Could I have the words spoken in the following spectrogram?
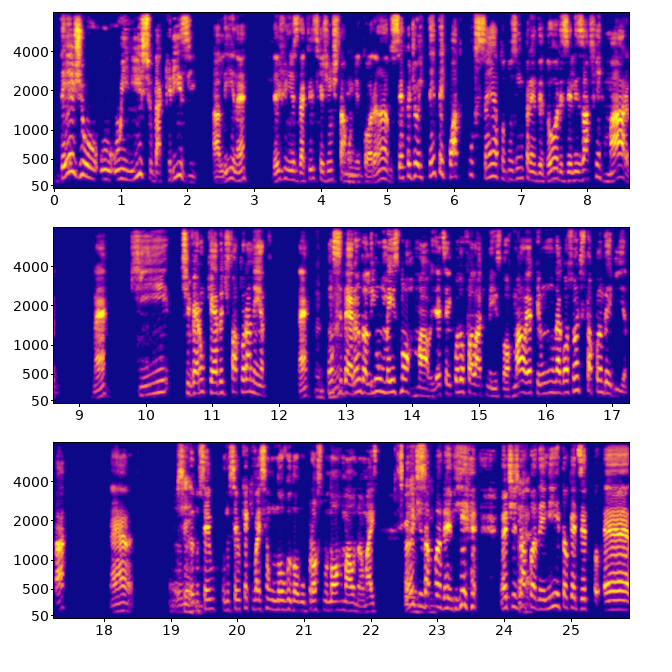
desde o, o, o, início da crise ali, né? Desde o início da crise que a gente está monitorando, cerca de 84% dos empreendedores eles afirmaram, né, que tiveram queda de faturamento, né? Uhum. Considerando ali um mês normal. E aí, quando eu falar que mês normal, é que um negócio antes da pandemia, tá? É, eu não, sei, eu não sei o que é que vai ser um novo, o próximo normal, não, mas sim, antes sim. da pandemia, antes é. da pandemia, então quer dizer, é,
